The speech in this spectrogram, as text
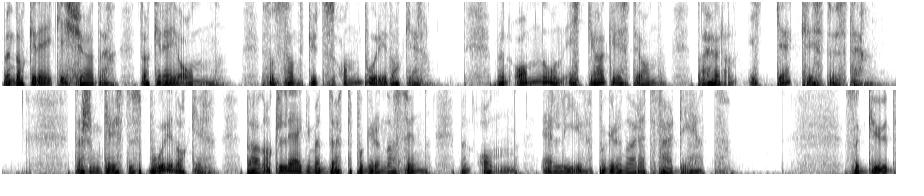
Men dere er ikke i kjødet, dere er i ånden, så sant Guds ånd bor i dere. Men om noen ikke har Kristi ånd, da hører han ikke Kristus til. Dersom Kristus bor i dere, da er nok legemet dødt på grunn av synd, men ånden er liv på grunn av rettferdighet. Så Gud,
